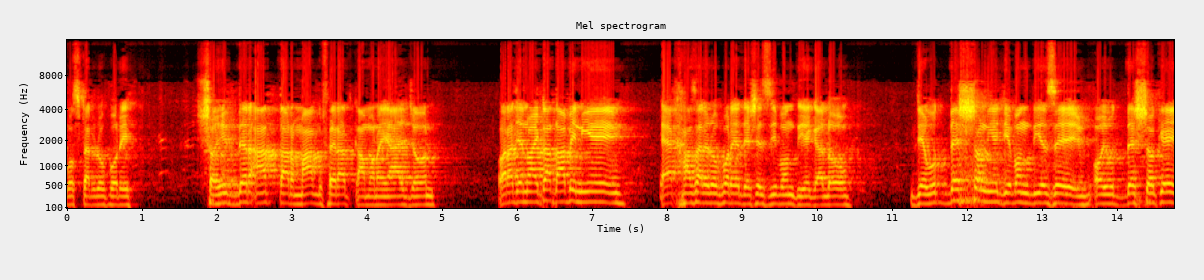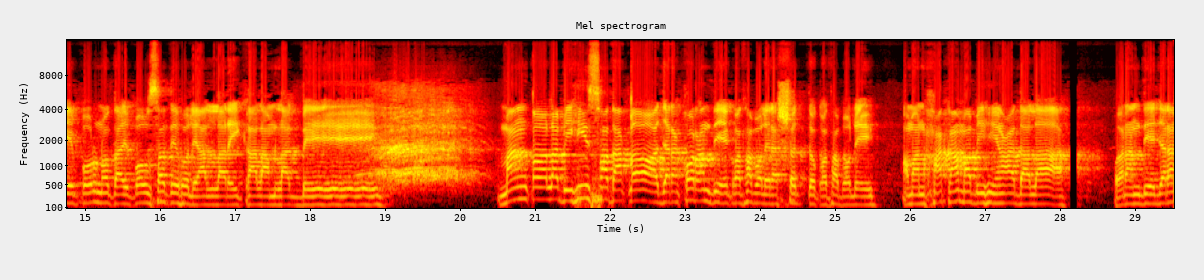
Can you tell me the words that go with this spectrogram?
পোস্টারের উপরে, শহীদদের আত্মার মাগ ফেরাত কামনায় আয়োজন। ওরা যে নয়টা দাবি নিয়ে এক হাজারের উপরে দেশে জীবন দিয়ে গেল। যে উদ্দেশ্য নিয়ে জীবন দিয়েছে, ওই উদ্দেশ্যকে পূর্ণতায় পৌঁছাতে হলে আল্লাহর এই কালাম লাগবে। মাংকলা বিহি যারা কোরআন দিয়ে কথা বলে, এরা সত্য কথা বলে। আমান হাকামা বিহি আদালা, কোরআন দিয়ে যারা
